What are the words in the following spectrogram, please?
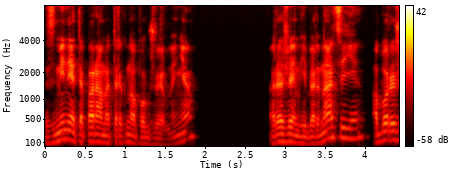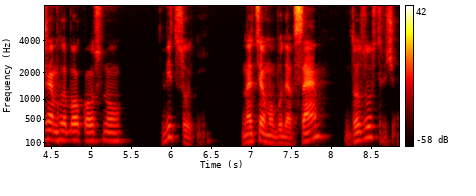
Змінити параметри кнопок живлення. Режим гібернації або режим глибокого сну відсутній. На цьому буде все. До зустрічі!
